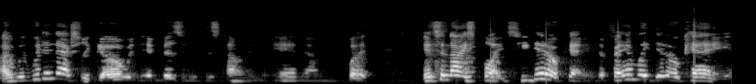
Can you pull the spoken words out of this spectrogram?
I, we, we didn't actually go and, and visit it this time, and um, but it's a nice place. He did okay. The family did okay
